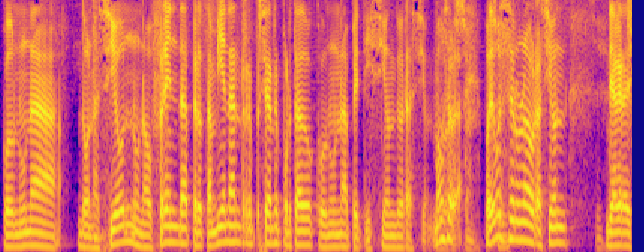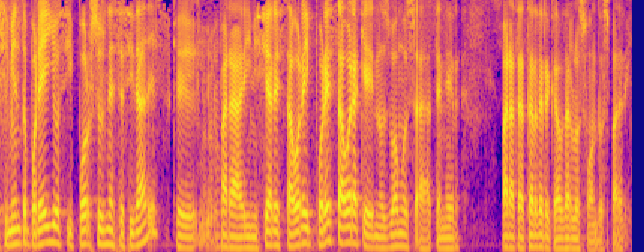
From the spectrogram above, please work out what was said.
con una donación, una ofrenda, pero también han, se han reportado con una petición de oración. Vamos Oración, a, podemos hacer una oración de agradecimiento por ellos y por sus necesidades que para iniciar esta hora y por esta hora que nos vamos a tener para tratar de recaudar los fondos, Padre.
